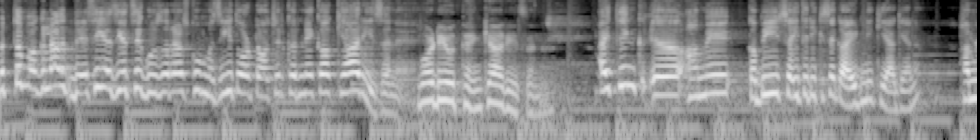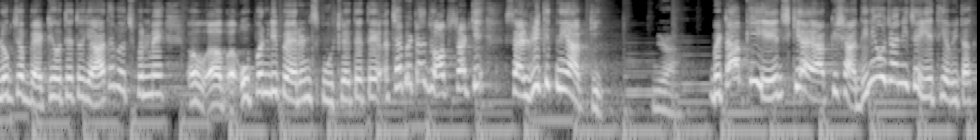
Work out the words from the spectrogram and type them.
मतलब अगला वैसी अजियत से गुजर रहा है उसको मजीद और टॉर्चर करने का क्या रीज़न है? Do you think? क्या रीज़न है? आई थिंक uh, हमें कभी सही तरीके से गाइड नहीं किया गया ना। हम लोग जब बैठे होते तो याद है बचपन में ओपनली uh, पेरेंट्स पूछ लेते थे अच्छा बेटा जॉब स्टार्ट की सैलरी कितनी है आपकी? Yeah. बेटा आपकी एज क्या है? आपकी शादी नहीं हो जानी चाहिए थी अभी तक।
